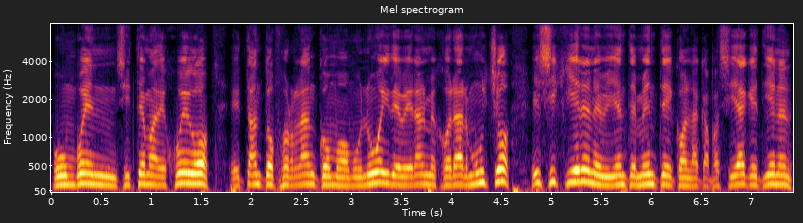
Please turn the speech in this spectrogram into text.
un buen sistema de juego, eh, tanto Forlán como Munúa, y deberán mejorar mucho, y si quieren, evidentemente, con la capacidad que tienen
